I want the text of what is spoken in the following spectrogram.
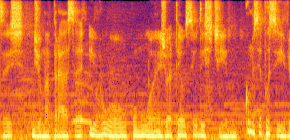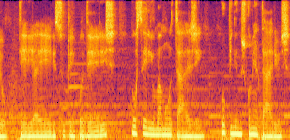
Asas de uma praça e voou como um anjo até o seu destino. Como isso é possível? Teria ele superpoderes ou seria uma montagem? Opine nos comentários.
